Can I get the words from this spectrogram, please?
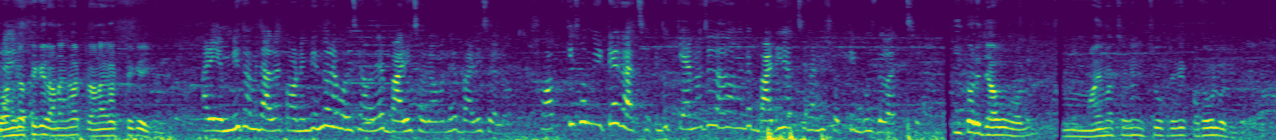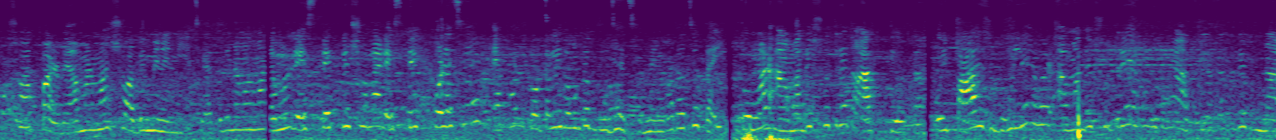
বনগা থেকে রানাঘাট রানাঘাট থেকে এখানে। আর এমনি তো আমি দাদাকে অনেকদিন ধরে বলছি আমাদের বাড়ি চলো আমাদের বাড়ি চলো। সব কিছু মিটে গেছে কিন্তু কেন যে দাদা আমাদের বাড়ি যাচ্ছে না আমি সত্যি বুঝতে পারছি না। কি করে যাব বলো? মায়ের চোখে চোখ রেখে কথা বলব কি করে? সব পারবে আমার মা সবই মেনে নিয়েছে। এতদিন আমার মা যেমন রেসপেক্টের সময় রেসপেক্ট করেছে এখন টোটালি তোমাকে বুঝেছে। মেন কথা হচ্ছে তাই। তোমার আমাদের সূত্রে তো আত্মীয়তা। ওই পাশ ভুলে আবার আমাদের সূত্রে এখন তুমি আত্মীয়তা যদি না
